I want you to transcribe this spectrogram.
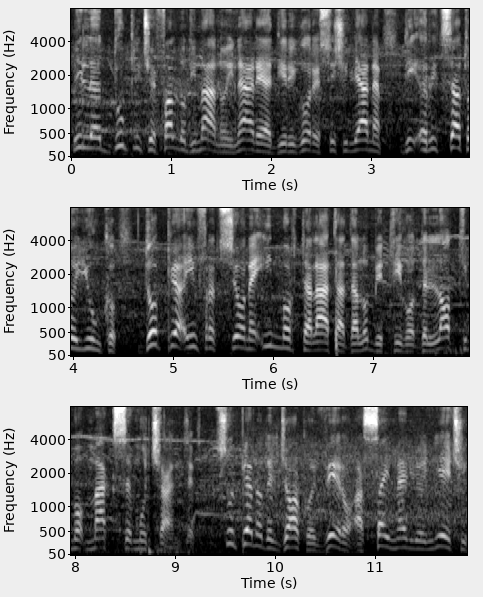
il duplice fallo di mano in area di rigore siciliana di Rizzato Junco, doppia infrazione immortalata dall'obiettivo dell'ottimo Max Mucciante. Sul piano del gioco è vero, assai meglio in 10,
